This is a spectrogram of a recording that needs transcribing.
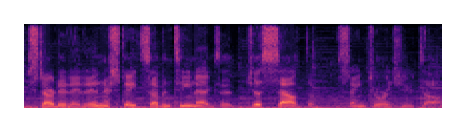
We started at Interstate 17 exit just south of St. George, Utah.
